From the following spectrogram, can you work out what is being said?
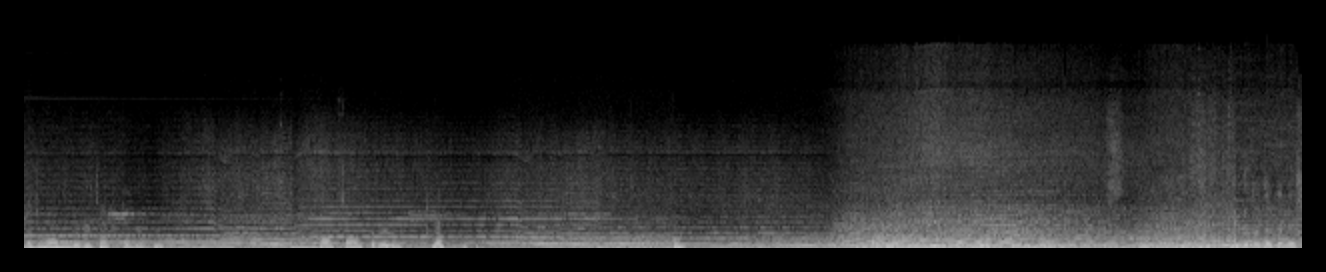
আজ মম যদি থাকতো কিন্তু পপস আমার সাথে এরকম হুম? কিন্তু তুই দেখে নিস।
